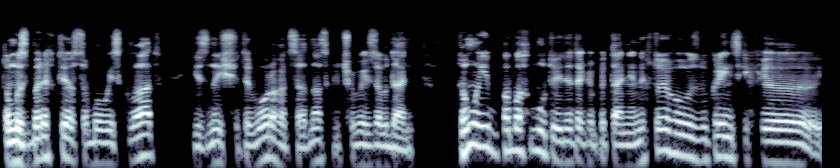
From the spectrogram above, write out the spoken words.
Тому зберегти особовий склад і знищити ворога це одна з ключових завдань. Тому і по Бахмуту йде таке питання. Ніхто його з українських е,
